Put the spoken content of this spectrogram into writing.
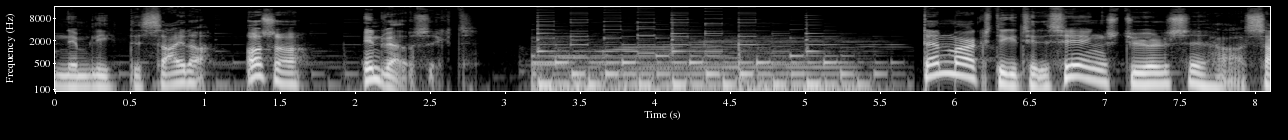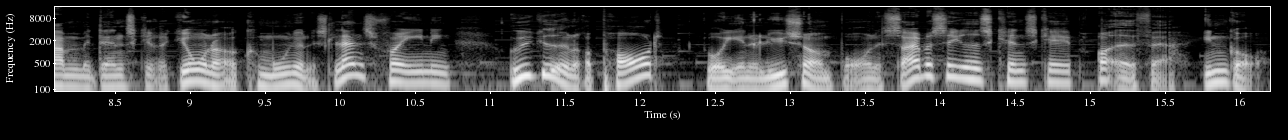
nemlig Decider, og så en vejrudsigt. Danmarks Digitaliseringsstyrelse har sammen med Danske Regioner og Kommunernes Landsforening udgivet en rapport, hvor i analyser om borgernes cybersikkerhedskendskab og adfærd indgår.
